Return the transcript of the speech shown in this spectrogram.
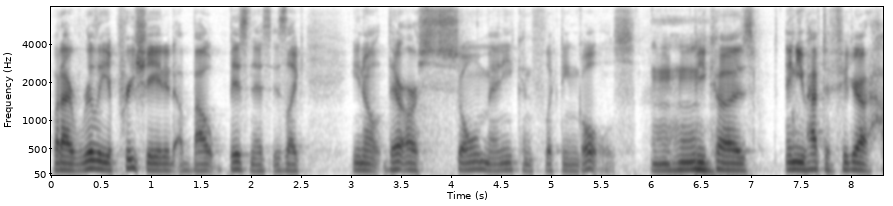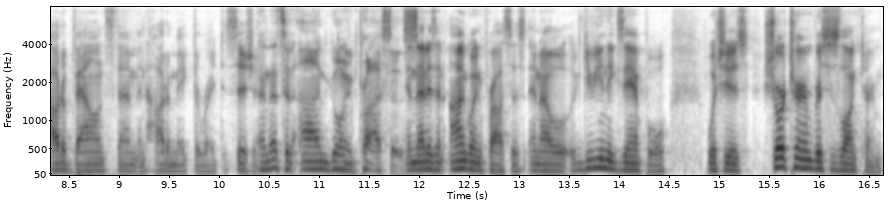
what I really appreciated about business is like, you know, there are so many conflicting goals Mm-hmm. because, and you have to figure out how to balance them and how to make the right decision. and that's an ongoing process and that is an ongoing process. And I will give you an example, which is short term versus long term.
